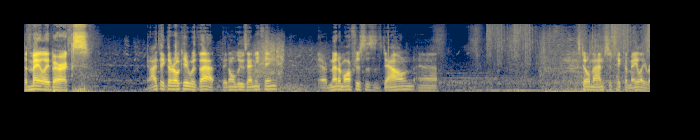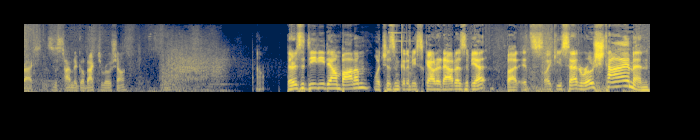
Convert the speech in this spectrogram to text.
the melee barracks. I think they're okay with that. They don't lose anything. Their Metamorphosis is down. And still managed to take the melee racks. It's just time to go back to Roshan. There's a DD down bottom, which isn't going to be scouted out as of yet, but it's like you said, Rosh time, and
